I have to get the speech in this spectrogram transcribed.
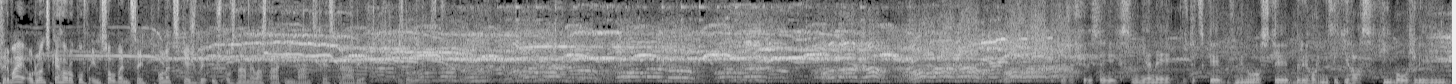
Firma je od loňského roku v insolvenci. Konec těžby už oznámila státní bánské správě. Z řešily se jejich směny. Vždycky v minulosti byli horníci ti hlasití, bouřliví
